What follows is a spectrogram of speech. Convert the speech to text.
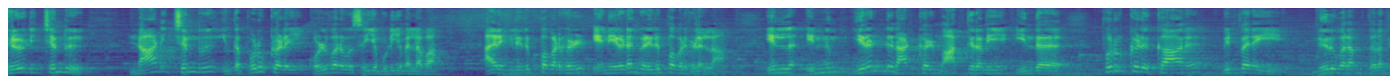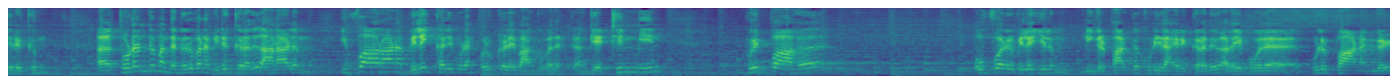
தேடிச் சென்று நாடிச் சென்று இந்த பொருட்களை கொள்வனவு செய்ய முடியும் அல்லவா அருகில் இருப்பவர்கள் என் இடங்கள் இருப்பவர்கள் எல்லாம். இல்லை இன்னும் இரண்டு நாட்கள் மாத்திரமே இந்த பொருட்களுக்கான விற்பனை நிறுவனம் திறந்திருக்கும். தொடர்ந்தும் அந்த நிறுவனம் இருக்கிறது. ஆனாலும் இவ்வாறான விலை கழிவுடன் பொருட்களை வாங்குவதற்கு அங்கே டின் மீன் குறிப்பாக ஒவ்வொரு விலையிலும் நீங்கள் பார்க்கக்கூடியதாக இருக்கிறது. அதே போல குளிர்பானங்கள்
